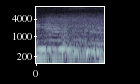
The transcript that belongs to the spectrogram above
music.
